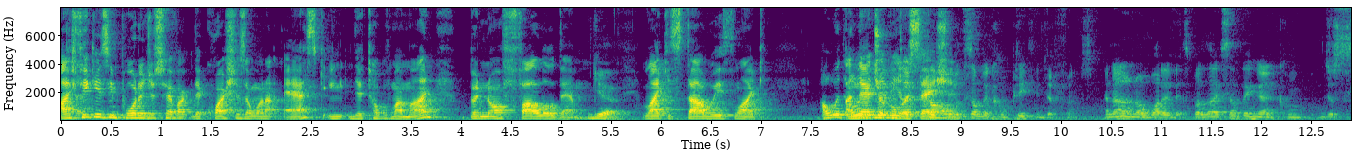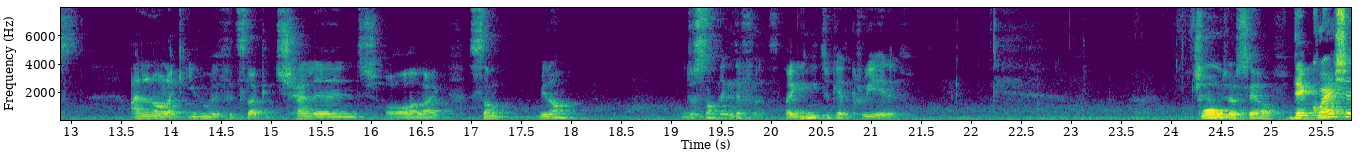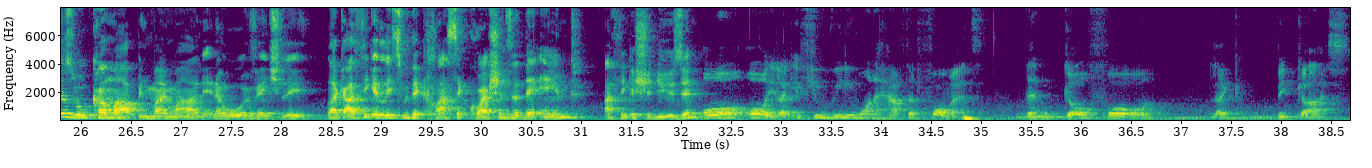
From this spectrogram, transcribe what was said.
I think it's important just to have like, the questions I want to ask in, in the top of my mind, but not follow them. Yeah. Like start with like, I would A I would natural maybe, like, come conversation. up with something completely different, and I don't know what it is, but like something uh, com- just I don't know, like even if it's like a challenge or like some you know, just something different. Like you need to get creative. Challenge Well- yourself. the questions will come up in my mind, and I will eventually like. I think at least with the classic questions at the end, I think I should use it. Or or like if you really want to have that format, then go for like big guys.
